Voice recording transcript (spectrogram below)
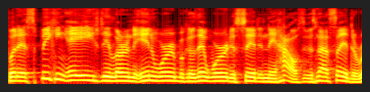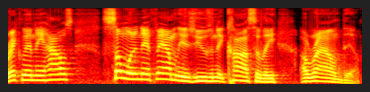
but at speaking age, they learn the N word because that word is said in their house. If it's not said directly in their house, someone in their family is using it constantly around them.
